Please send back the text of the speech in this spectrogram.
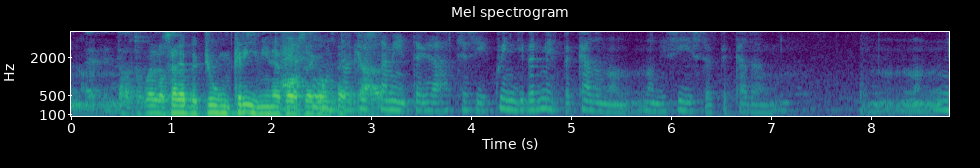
Non... Eh, intanto quello sarebbe più un crimine forse eh, appunto, che un peccato. Giustamente, grazie, sì. Quindi per me il peccato non, non esiste, il peccato è non,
